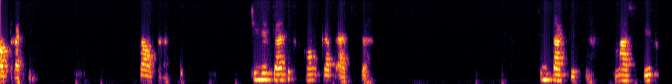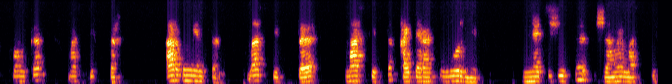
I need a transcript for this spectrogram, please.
алтыға тең. Алтыға тең. Келесі әдіс конкат әдісі синтаксисі массив конкат массив бір аргументі массив бір массивті өрнек нәтижесі жаңа массив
